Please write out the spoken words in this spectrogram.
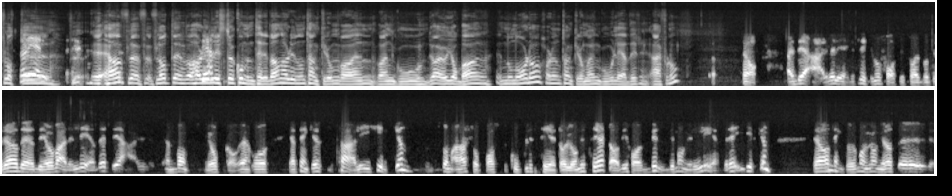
flott. Gjelder- Ja, fl- flott. Har du Ja. lyst til å kommentere, Dan? Har du noen tanker om hva en, hva en god Du har jo jobba noen år nå. Har du noen tanker om hva en god leder er for noe? Ja. Nei, Det er vel egentlig ikke noe fasitsvar på, tror jeg. Det, det å være leder, det er en vanskelig oppgave. Og jeg tenker særlig i kirken, som er såpass komplisert organisert. Da. Vi har veldig mange ledere i kirken. Jeg har tenkt over mange ganger at eh,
